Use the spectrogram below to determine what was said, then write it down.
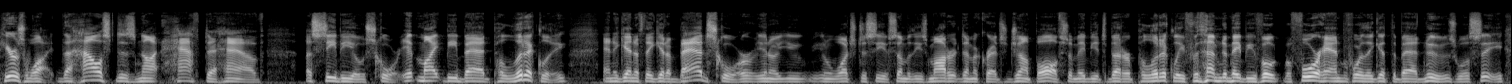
Here's why the House does not have to have a CBO score. It might be bad politically, and again, if they get a bad score, you know, you you know, watch to see if some of these moderate Democrats jump off. So maybe it's better politically for them to maybe vote beforehand before they get the bad news. We'll see.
